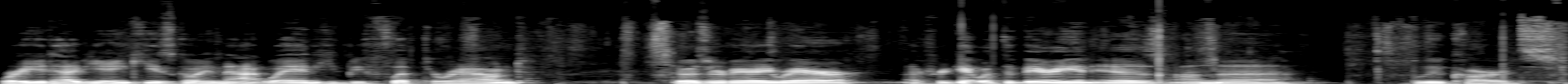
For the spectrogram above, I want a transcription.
where you'd have Yankees going that way and he'd be flipped around. Those are very rare. I forget what the variant is on the blue cards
